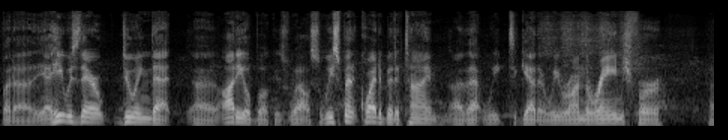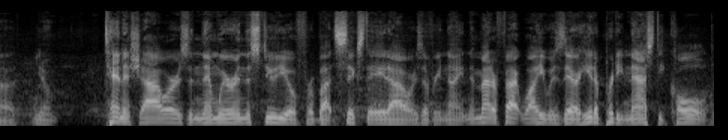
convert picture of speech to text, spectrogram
But uh, yeah, he was there doing that uh, audiobook as well. So we spent quite a bit of time uh, that week together. We were on the range for, uh, you know, 10 ish hours, and then we were in the studio for about six to eight hours every night. And a matter of fact, while he was there, he had a pretty nasty cold.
